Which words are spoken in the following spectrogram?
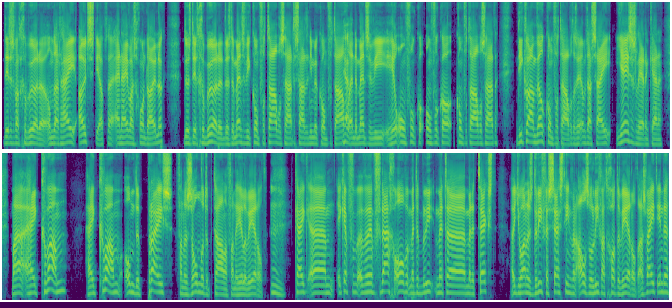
Dit is wat gebeurde, omdat hij uitstapte en hij was gewoon duidelijk. Dus dit gebeurde. Dus de mensen die comfortabel zaten, zaten niet meer comfortabel. Ja. En de mensen die heel onvol- onvol- comfortabel zaten, die kwamen wel comfortabel te zijn, omdat zij Jezus leren kennen. Maar hij kwam, hij kwam om de prijs van de zonde te betalen van de hele wereld. Mm. Kijk, ehm, ik heb, we hebben vandaag geopend met de, met, eh, met de tekst uit Johannes 3, vers 16. Van al zo lief had God de wereld. Als wij het in de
